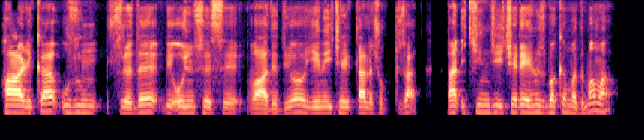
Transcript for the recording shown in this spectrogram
harika. Uzun sürede bir oyun süresi vaat ediyor. Yeni içerikler de çok güzel. Ben ikinci içeriğe henüz bakamadım ama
